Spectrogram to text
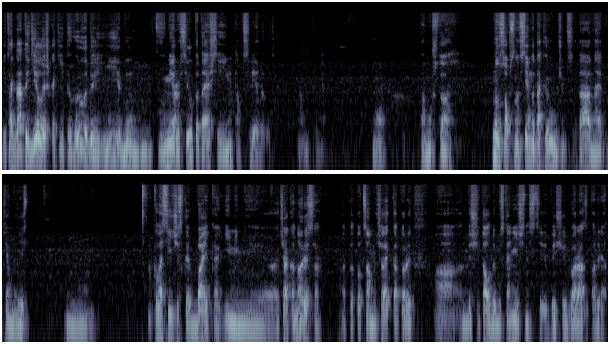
И тогда ты делаешь какие-то выводы и ну, в меру сил пытаешься им там следовать, да, например. Вот. Потому что, ну, собственно, все мы так и учимся. Да? На эту тему есть классическая байка имени Чака Норриса. Это тот самый человек, который а, досчитал до бесконечности, да еще и два раза подряд.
